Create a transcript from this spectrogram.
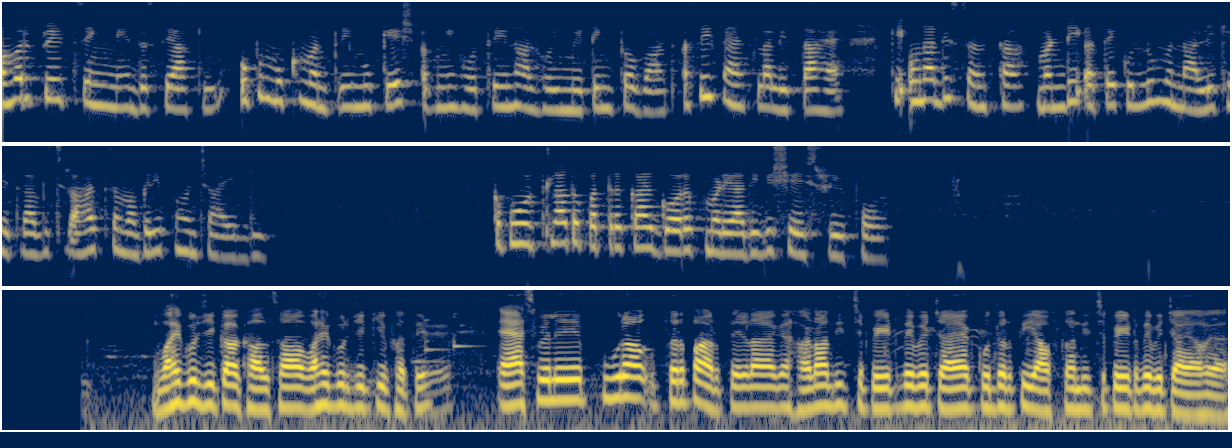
ਅਮਰਪ੍ਰੀਤ ਸਿੰਘ ਨੇ ਦੱਸਿਆ ਕਿ ਉਪ ਮੁੱਖ ਮੰਤਰੀ ਮੁਕੇਸ਼ ਅਗਨੀਹੋਤਰੀ ਨਾਲ ਹੋਈ ਮੀਟਿੰਗ ਤੋਂ ਬਾਅਦ ਅਸੀਂ ਫੈਸਲਾ ਲਿੱਤਾ ਹੈ ਕਿ ਉਹਨਾਂ ਦੀ ਸੰਸਥਾ ਮੰਡੀ ਅਤੇ ਕੁੱਲੂ ਮਨਾਲੀ ਖੇਤਰਾਂ ਵਿੱਚ ਰਾਹਤ ਸਮੱਗਰੀ ਪਹੁੰਚਾਏਗੀ। ਕਪੂਰਥਲਾ ਤੋਂ ਪੱਤਰਕਾਰ ਗੌਰਵ ਮੜਿਆ ਦੀ ਵਿਸ਼ੇਸ਼ ਰਿਪੋਰਟ। ਵਾਹਿਗੁਰੂ ਜੀ ਕਾ ਖਾਲਸਾ, ਵਾਹਿਗੁਰੂ ਜੀ ਕੀ ਫਤਿਹ। ਇਸ ਵੇਲੇ ਪੂਰਾ ਉੱਤਰ ਭਾਰਤ ਜਿਹੜਾ ਹੈਗਾ ਹੜ੍ਹਾਂ ਦੀ ਚਪੇਟ ਦੇ ਵਿੱਚ ਆਇਆ, ਕੁਦਰਤੀ ਆਫਤਾਂ ਦੀ ਚਪੇਟ ਦੇ ਵਿੱਚ ਆਇਆ ਹੋਇਆ।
